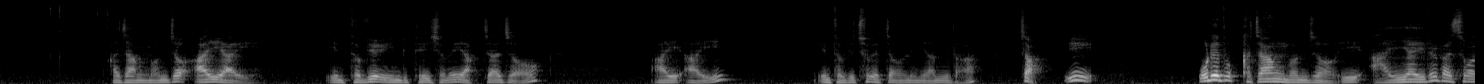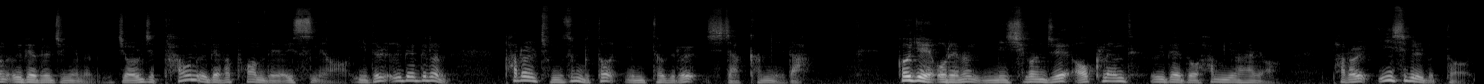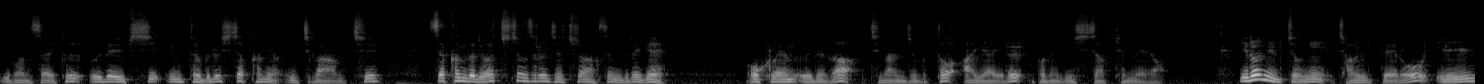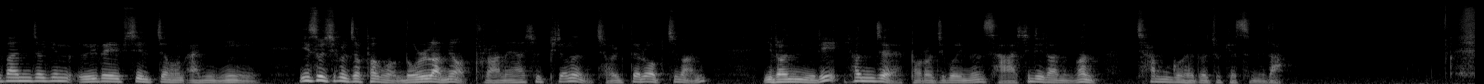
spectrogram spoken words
가장 먼저 II interview invitation의 약자죠. II 인터뷰 초대장을 의미합니다. 자, 이 올해도 가장 먼저 이 II를 발송한 의대들 중에는 조지 타운 의대가 포함되어 있으며 이들 의대들은 8월 중순부터 인터뷰를 시작합니다. 거기에 올해는 미시건주의 오클랜드 의대도 합류하여 8월 20일부터 이번 사이클 의대 입시 인터뷰를 시작하며 일찌감치 secondary와 추천서를 제출한 학생들에게 오클랜드 의대가 지난주부터 II를 보내기 시작했네요. 이런 일정이 절대로 일반적인 의대 입시 일정은 아니니 이 소식을 접하고 놀라며 불안해하실 필요는 절대로 없지만 이런 일이 현재 벌어지고 있는 사실이라는 건 참고해도 좋겠습니다.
